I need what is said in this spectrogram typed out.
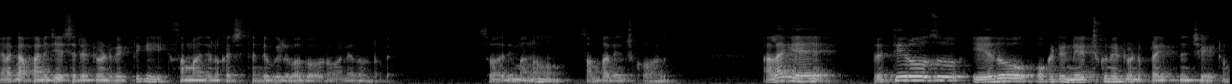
కనుక ఆ పని చేసేటటువంటి వ్యక్తికి సమాజంలో ఖచ్చితంగా విలువ గౌరవం అనేది ఉంటుంది. సో అది మనం సంపాదించుకోవాలి. అలాగే ప్రతిరోజు ఏదో ఒకటి నేర్చుకునేటువంటి ప్రయత్నం చేయటం.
